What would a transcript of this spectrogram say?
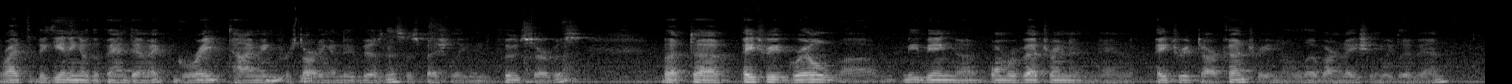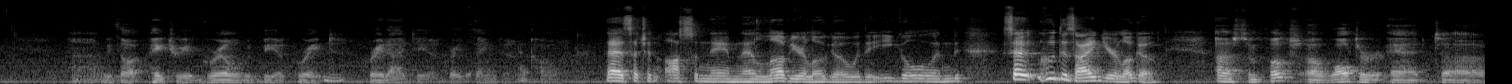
right at the beginning of the pandemic, great timing for starting a new business, especially in food service. But uh, Patriot Grill, uh, me being a former veteran and, and a patriot to our country, I love our nation we live in. Uh, we thought Patriot Grill would be a great, great idea, a great thing to call it. That is such an awesome name, and I love your logo with the eagle. And so, who designed your logo? Uh, some folks, uh, Walter at uh,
